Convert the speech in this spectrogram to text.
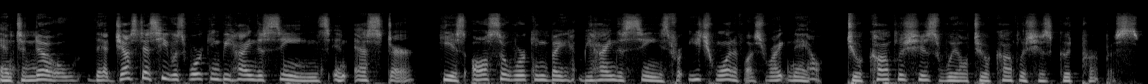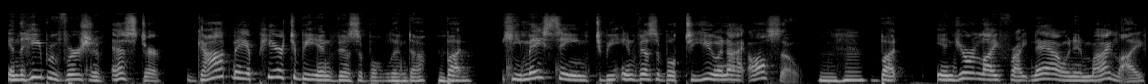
And to know that just as He was working behind the scenes in Esther, He is also working be- behind the scenes for each one of us right now to accomplish His will, to accomplish His good purpose. In the Hebrew version of Esther, God may appear to be invisible, Linda, mm-hmm. but He may seem to be invisible to you and I also. Mm-hmm. But in your life right now and in my life,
